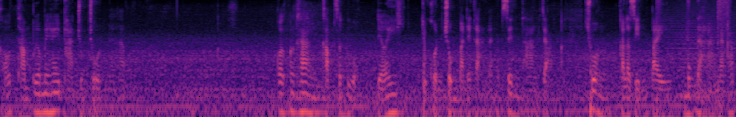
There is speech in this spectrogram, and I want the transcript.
เขาทำทำเพื่อไม่ให้ผ่านชุมชนนะครับ ก็ค่อนข้างขับสะดวก เดี๋ยวให้ทุกคนชมบรรยากาศนะครับ เส้นทางจากช่วงกาลสินไปมุกดาหารนะครับ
